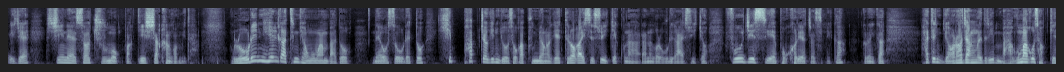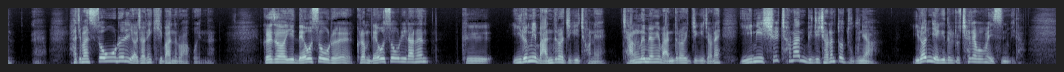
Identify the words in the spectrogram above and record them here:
이제 scene에서 주목받기 시작한 겁니다. 로린 힐 같은 경우만 봐도 neo soul에 또 힙합적인 요소가 분명하게 들어가 있을 수 있겠구나라는 걸 우리가 알 수 있죠. Fugees의 보컬이었지 않습니까? 그러니까 하여튼 여러 장르들이 마구마구 섞인 예. 하지만 소울을 여전히 기반으로 하고 있는 그래서 이 neo soul을 그럼 neo soul이라는 그 이름이 만들어지기 전에 장르명이 만들어지기 전에 이미 실천한 뮤지션은 또 누구냐 이런 얘기들도 찾아보면 있습니다.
